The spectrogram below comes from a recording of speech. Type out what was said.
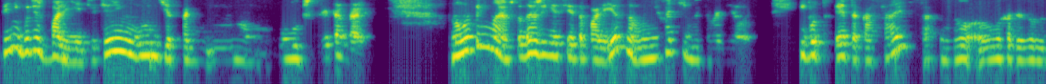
Ты не будешь болеть, у тебя иммунитет ну, улучшится и так далее. Но мы понимаем, что даже если это полезно, мы не хотим этого. И вот это касается выхода из зоны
